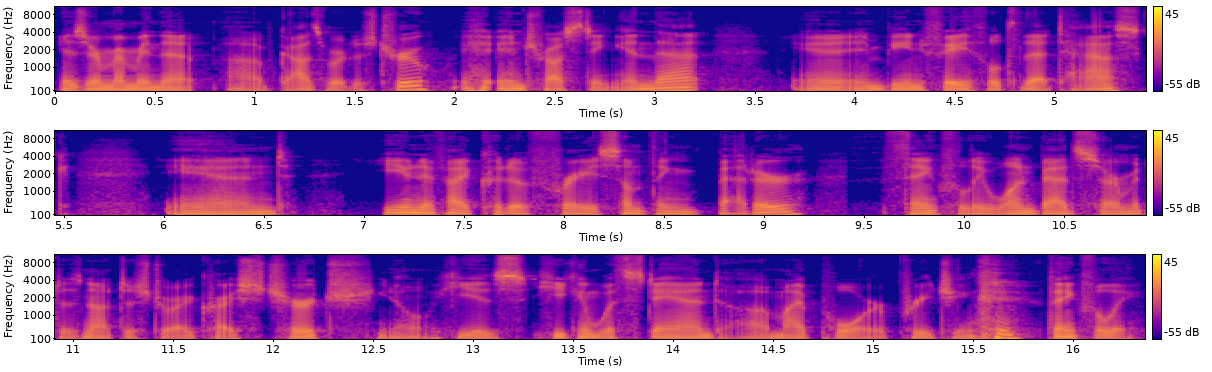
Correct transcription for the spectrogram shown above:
is remembering that uh, God's word is true and trusting in that and, and being faithful to that task. And even if I could have phrased something better, thankfully one bad sermon does not destroy Christ's church. You know, he is he can withstand uh, my poor preaching, thankfully.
